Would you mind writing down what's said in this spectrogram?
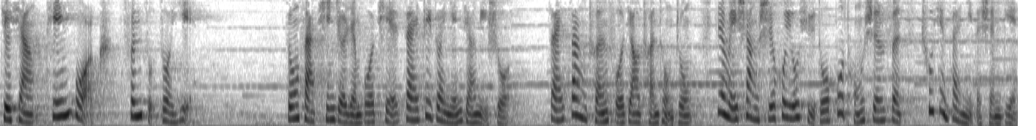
就像 teamwork 分组作业。宗萨钦哲仁波切在这段演讲里说，在藏传佛教传统中，认为上师会有许多不同身份出现在你的身边。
